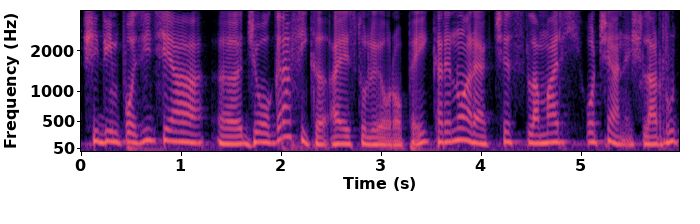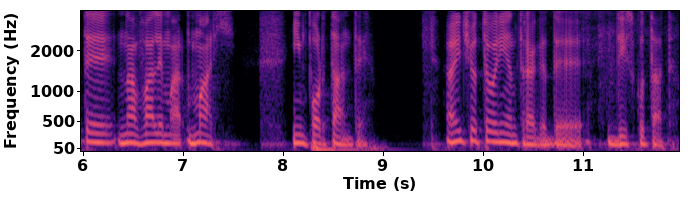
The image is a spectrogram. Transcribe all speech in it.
și din poziția uh, geografică a estului Europei, care nu are acces la mari oceane și la rute navale mari, mari importante. Aici o teorie întreagă de discutat.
